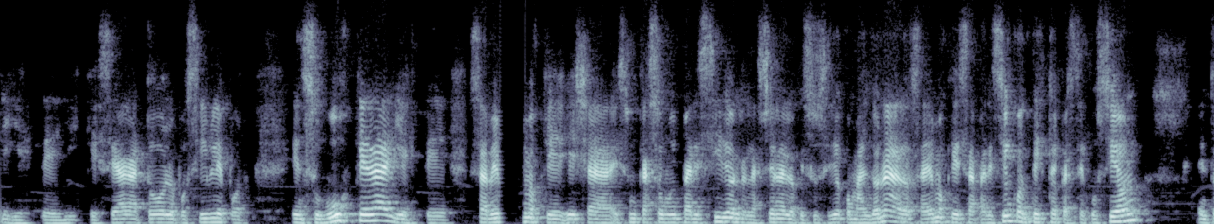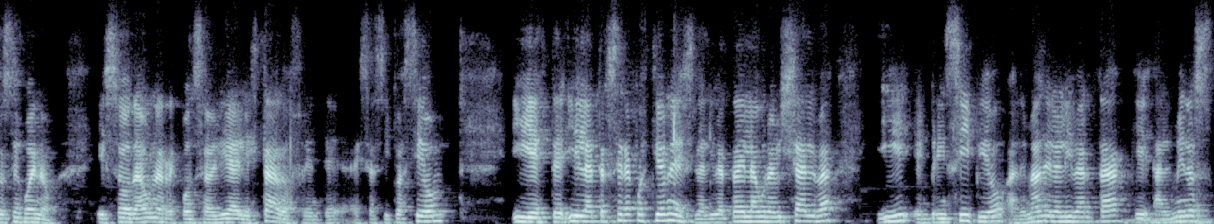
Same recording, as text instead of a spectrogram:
y, este, y que se haga todo lo posible por, en su búsqueda y este, sabemos que ella es un caso muy parecido en relación a lo que sucedió con Maldonado, sabemos que desapareció en contexto de persecución, entonces bueno, eso da una responsabilidad del Estado frente a esa situación. Y, este, y la tercera cuestión es la libertad de Laura Villalba y en principio, además de la libertad, que al menos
